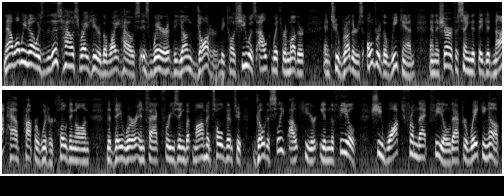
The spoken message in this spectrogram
Now, what we know is that this house right here, the White House, is where the young daughter, because she was out with her mother and two brothers over the weekend, and the sheriff is saying that they did not have proper winter clothing on, that they were in fact freezing, but mom had told them to go to sleep out here in the field. She walked from that field after waking up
